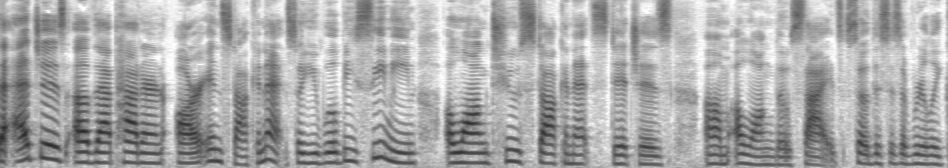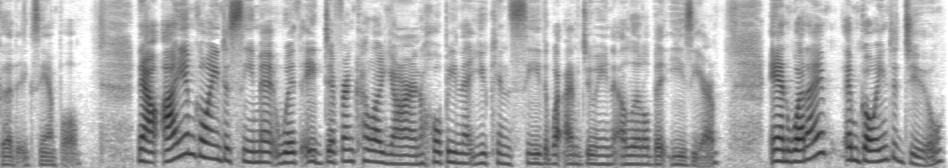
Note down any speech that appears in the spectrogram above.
the edges of that pattern are in stockinette. So you will be seaming along two stockinette stitches um, along those sides. So this is a really good example. Now I am going to seam it with a different color yarn, hoping that you can see what I'm doing a little bit easier. And what I am going to do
